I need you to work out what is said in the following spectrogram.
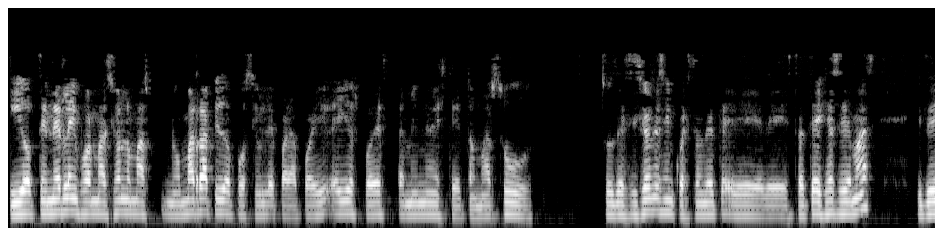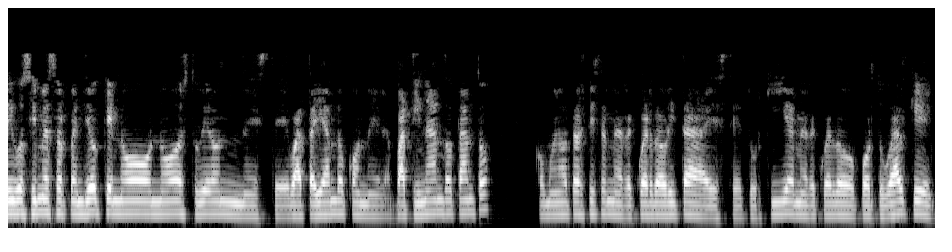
y obtener la información lo más lo más rápido posible para poder, ellos poder también este tomar sus sus decisiones en cuestión de, de, de, estrategias y demás. Y te digo sí me sorprendió que no no estuvieron este batallando con el patinando tanto como en otras pistas. Me recuerdo ahorita este Turquía me recuerdo Portugal que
